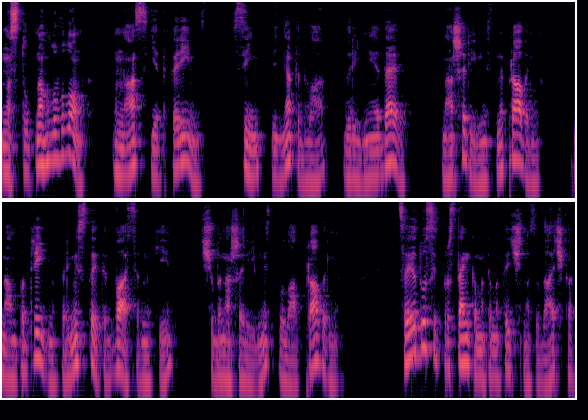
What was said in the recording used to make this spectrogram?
Наступна головоломка. У нас є така рівність. 7 відняти 2 дорівнює 9. Наша рівність неправильна. Нам потрібно перемістити два сірники, щоб наша рівність була правильною. Це є досить простенька математична задачка,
